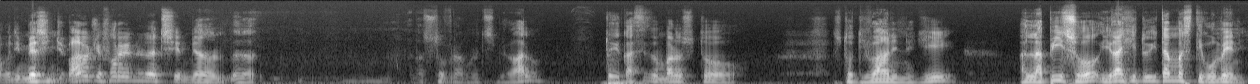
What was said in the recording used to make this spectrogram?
από τη μέση και πάνω και φόρε ένα, έτσι, μια, ένα, ένα στόβραγο έτσι μεγάλο και καθίδον πάνω στο, στο τιβάνι εκεί αλλά πίσω η ράχη του ήταν μαστιγωμένη.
